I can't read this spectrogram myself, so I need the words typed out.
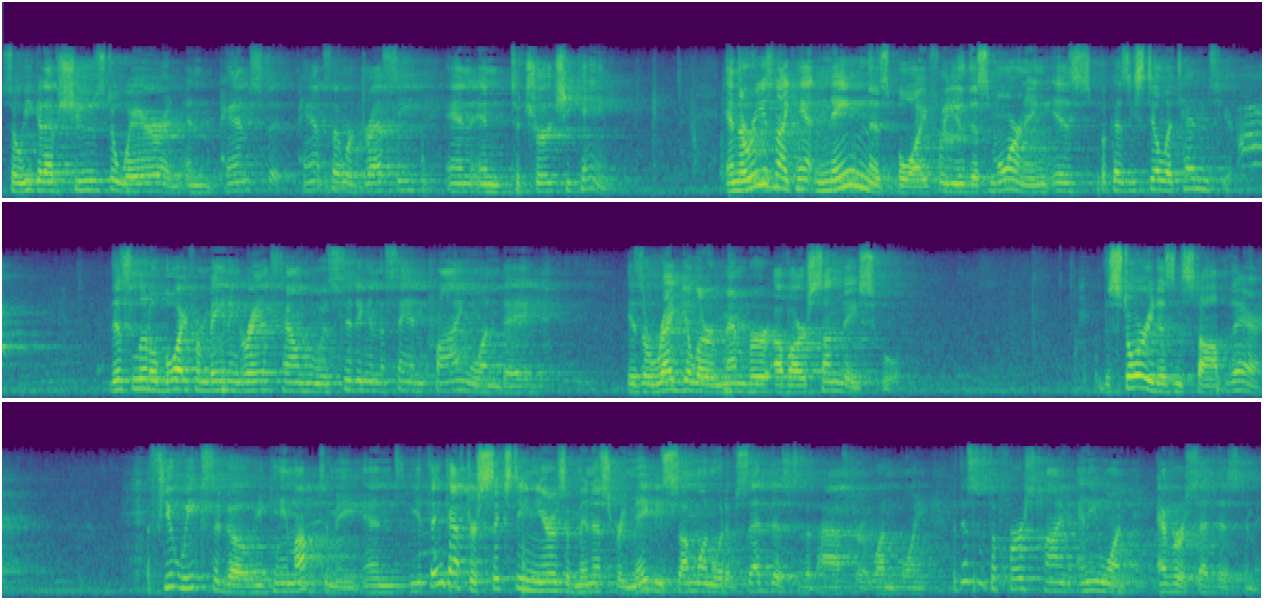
so he could have shoes to wear and, and pants, that, pants that were dressy, and, and to church he came. And the reason I can't name this boy for you this morning is because he still attends here. This little boy from Bain and Grantstown who was sitting in the sand crying one day is a regular member of our Sunday school. The story doesn't stop there. A few weeks ago, he came up to me, and you think after 16 years of ministry, maybe someone would have said this to the pastor at one point, but this was the first time anyone ever said this to me.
